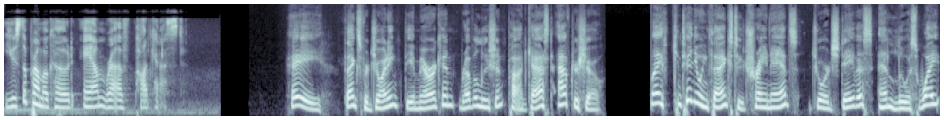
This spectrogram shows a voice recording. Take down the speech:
Use the promo code AMREVPodcast. Hey, thanks for joining the American Revolution Podcast After Show. My continuing thanks to Trey Nance, George Davis, and Lewis White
